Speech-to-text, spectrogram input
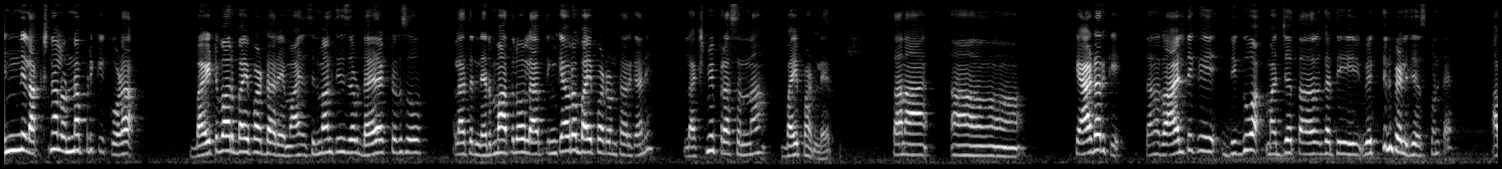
ఇన్ని లక్షణాలు ఉన్నప్పటికీ కూడా బయట వారు భయపడ్డారేమో. ఆయన సినిమాలు తీసేటప్పుడు డైరెక్టర్స్ లేకపోతే నిర్మాతలు లేకపోతే ఇంకెవరో భయపడి ఉంటారు కానీ లక్ష్మీ ప్రసన్న భయపడలేదు. తన క్యాడర్కి తన రాయల్టీకి దిగువ మధ్య తరగతి వ్యక్తిని పెళ్ళి చేసుకుంటే ఆ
